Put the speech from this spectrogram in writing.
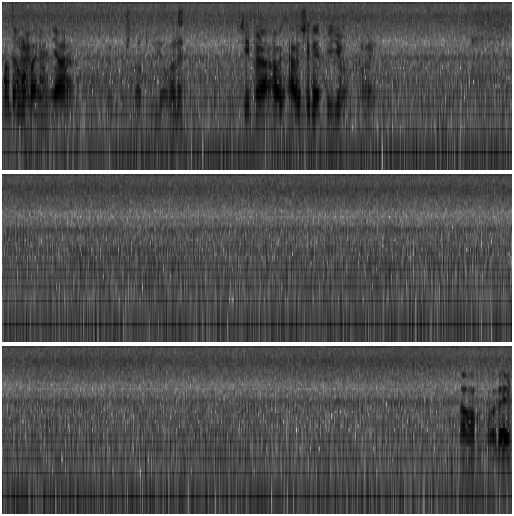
No tengo cañón ya. Pues, pues todo tuyo, ¿vale? Sí, pero a ver, a ver si le pillo. A ver. No, joder.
